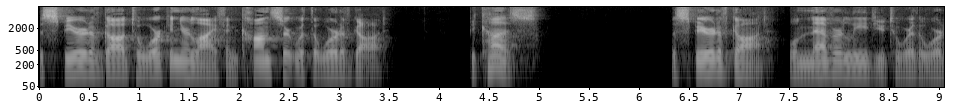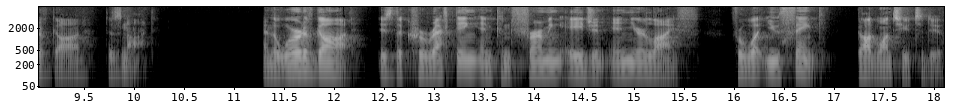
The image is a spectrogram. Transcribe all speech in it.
the Spirit of God to work in your life in concert with the Word of God because the Spirit of God will never lead you to where the Word of God does not. And the Word of God is the correcting and confirming agent in your life for what you think God wants you to do.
